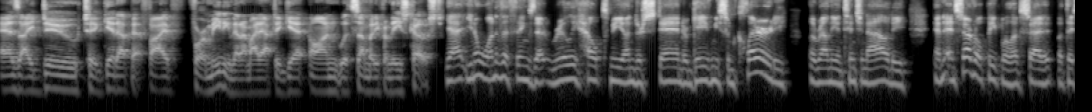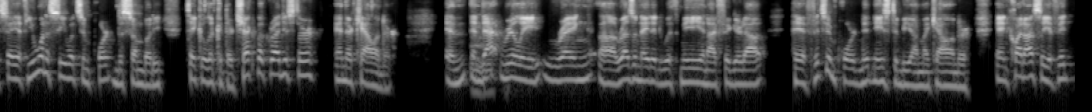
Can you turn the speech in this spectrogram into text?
as I do to get up at five for a meeting that I might have to get on with somebody from the East Coast. Yeah. You know, one of the things that really helped me understand or gave me some clarity around the intentionality, and, and several people have said it, but they say if you want to see what's important to somebody, take a look at their checkbook register and their calendar. And, and mm-hmm. that really rang, uh, resonated with me. And I figured out, hey, if it's important, it needs to be on my calendar. And quite honestly, if it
